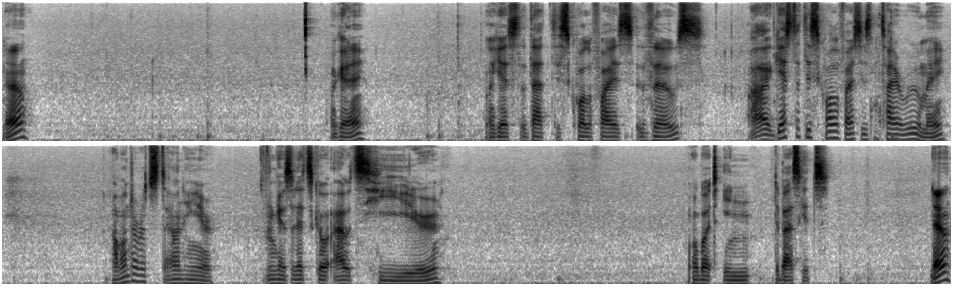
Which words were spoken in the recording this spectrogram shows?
No? Okay. I guess that, that disqualifies those. I guess that disqualifies this entire room, eh? I wonder what's down here. Okay, so let's go out here. What about in the basket? No?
